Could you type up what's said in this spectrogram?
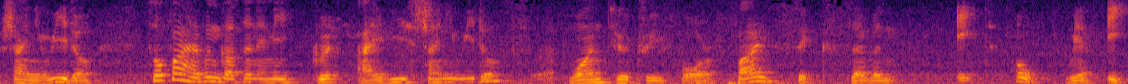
shiny Weedle. So far I haven't gotten any good IV's shiny Weedles. Uh, one, two, three, four, five, six, seven, eight. Oh, we have 8.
